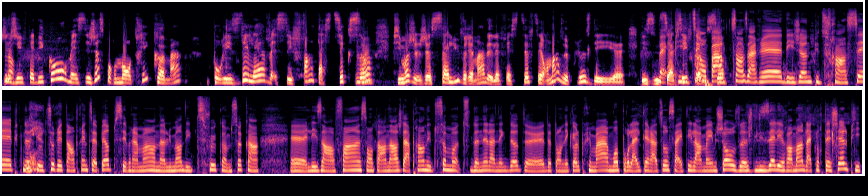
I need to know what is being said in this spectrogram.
j'ai fait des cours, mais c'est juste pour montrer comment pour les élèves, c'est fantastique ça. Ouais. Puis moi, je, je salue vraiment le, le festif. On en veut plus des, euh, des Ben, puis, initiatives comme on ça. parle sans arrêt des jeunes puis du français, puis que notre Ben. culture est en train de se perdre, puis c'est vraiment en allumant des petits feux comme ça quand euh, les enfants sont en âge d'apprendre et tout ça. Moi, tu donnais l'anecdote euh, de ton école primaire. Moi, pour la littérature, ça a été la même chose. là. Je lisais les romans de la courte échelle, puis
